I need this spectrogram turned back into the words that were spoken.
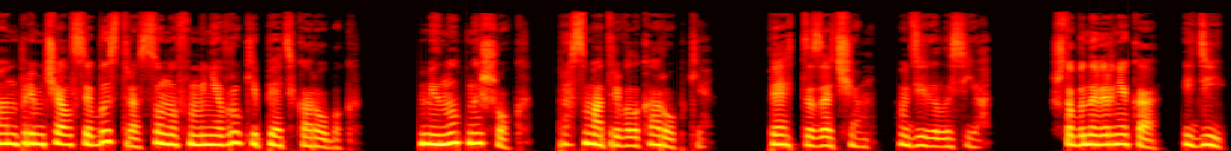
Он примчался быстро, сунув мне в руки пять коробок. Минутный шок. Рассматривала коробки. «Пять-то зачем?» — удивилась я. «Чтобы наверняка. Иди».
